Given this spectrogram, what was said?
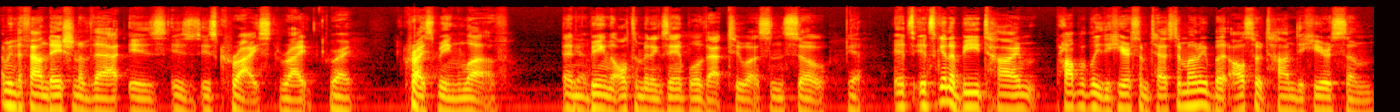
I mean the foundation of that is is is Christ, right? Right. Christ being love and Yeah. being the ultimate example of that to us. And so Yeah. it's it's going to be time probably to hear some testimony, but also time to hear some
